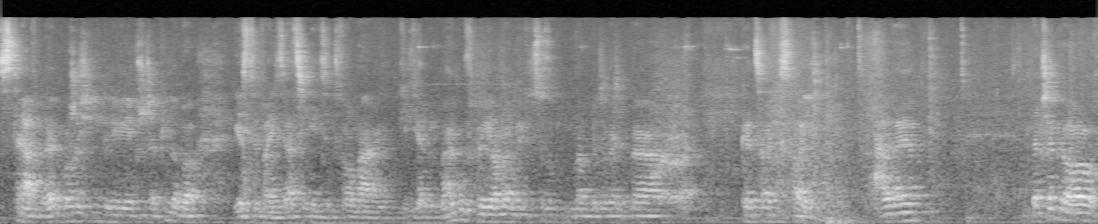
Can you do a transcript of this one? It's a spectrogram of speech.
e, strawny, może się nigdy nie przyczepi, no bo jest rywalizacja między dwoma gildiami magów, no i ona sposób nam będzie nakręcała historię. Ale dlaczego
